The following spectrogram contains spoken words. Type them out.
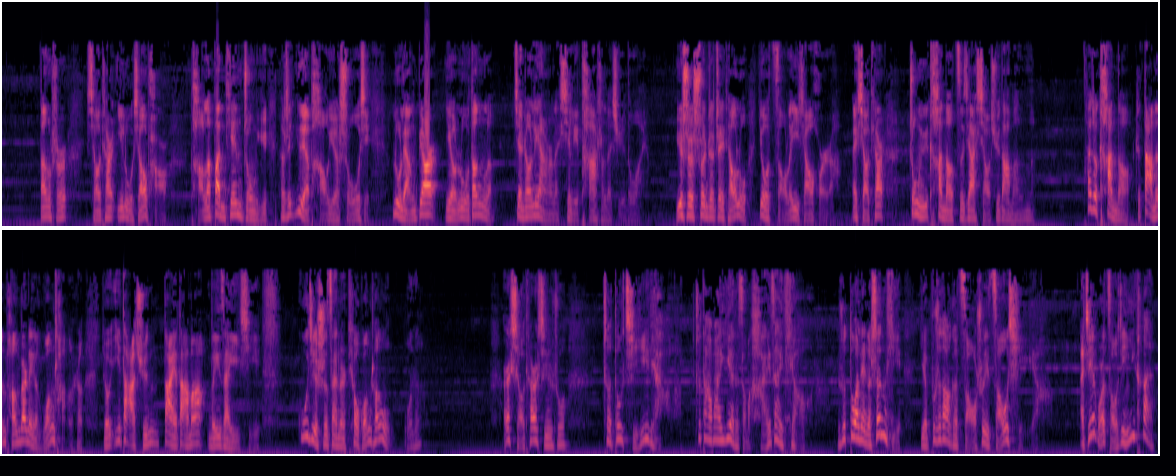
当时小天一路小跑，跑了半天，终于他是越跑越熟悉，路两边也有路灯了，见着亮了，心里踏实了许多呀。于是顺着这条路又走了一小会儿啊，哎，小天终于看到自家小区大门了。他就看到这大门旁边那个广场上有一大群大爷大妈围在一起，估计是在那儿跳广场舞呢。而小天心说：“这都几点了？这大半夜的怎么还在跳呢？”你说锻炼个身体，也不知道个早睡早起呀，啊！结果走近一看，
